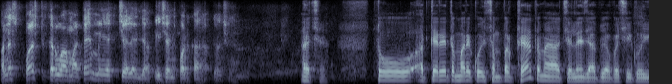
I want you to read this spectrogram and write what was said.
અને સ્પષ્ટ કરવા માટે મેં એક ચેલેન્જ આપી છે અને પડકાર આપ્યો છે. અચ્છા. તો અત્યારે તમારે કોઈ સંપર્ક થયા? તમે આ ચેલેન્જ આપ્યા પછી કોઈ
